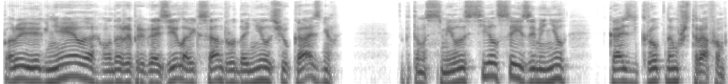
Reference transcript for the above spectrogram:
В порыве гнева он даже пригрозил Александру Даниловичу казнью, а потом смилостивился и заменил казнь крупным штрафом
